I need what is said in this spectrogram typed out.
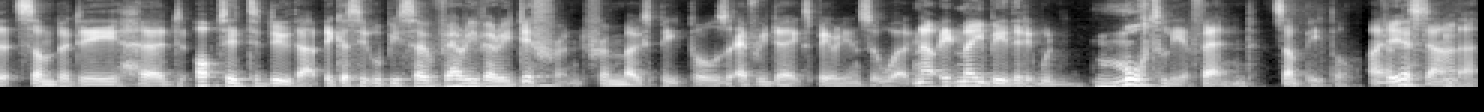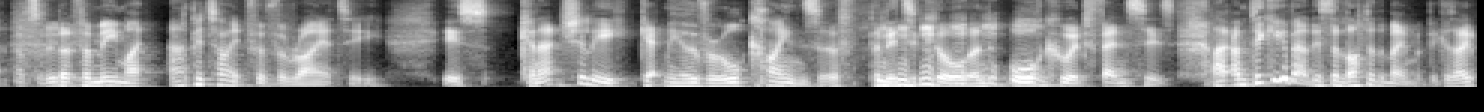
that somebody had opted to do that because it would be so very, very different from most people's everyday experience at work. Now, it may be that it would mortally offend some people. I understand yes, that. Absolutely. But for me, my appetite for variety is can actually get me over all kinds of political and awkward fences. I, am thinking about this a lot at the moment because I,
